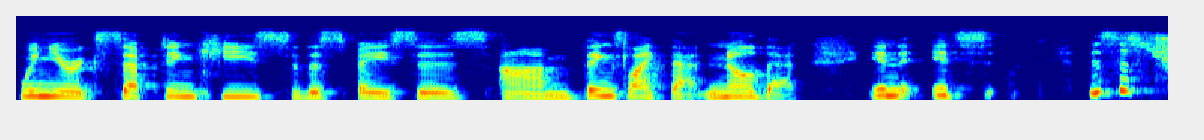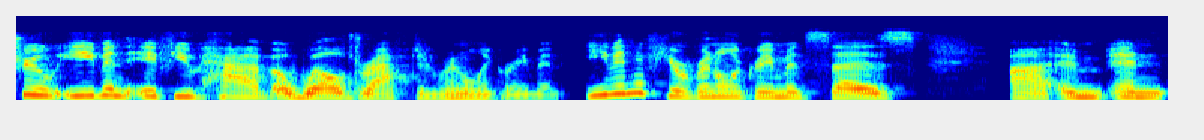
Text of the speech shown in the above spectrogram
when you're accepting keys to the spaces um, things like that. Know that. In it's this is true even if you have a well drafted rental agreement. Even if your rental agreement says uh, and, and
